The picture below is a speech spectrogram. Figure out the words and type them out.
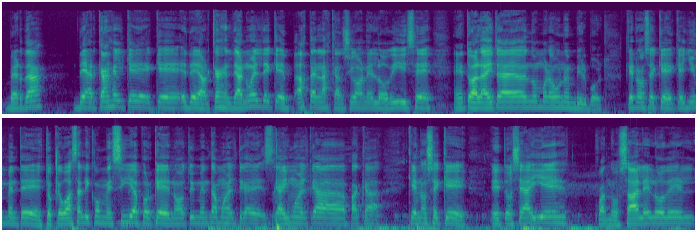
¿verdad? De Arcángel que, que, de Arcángel, de Anuel, de que hasta en las canciones lo dice, en todas las historias número uno en Billboard, que no sé qué, que yo inventé esto, que voy a salir con Mesías porque nosotros inventamos el tra- traímos el tra para acá, que no sé qué. Entonces ahí es cuando sale lo del,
